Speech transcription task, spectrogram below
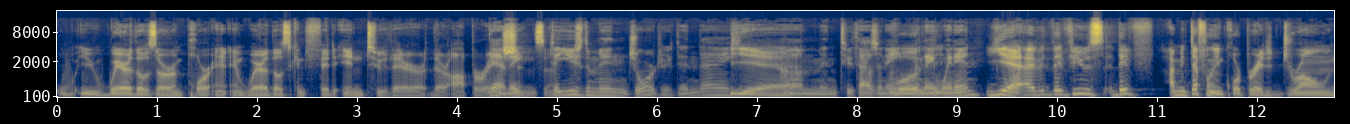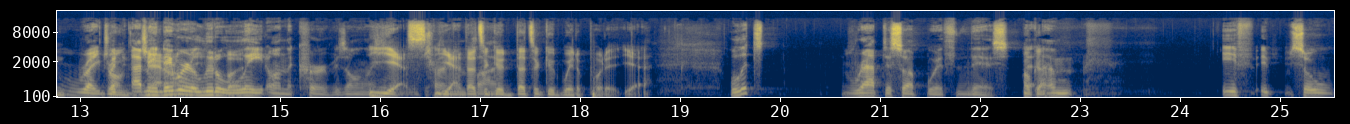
where those are important and where those can fit into their their operations. yeah, they, they used them in Georgia, didn't they? yeah Um, in 2008 Well, when they went in. yeah I mean, they've used they've i mean definitely incorporated drone Right. drones But, I mean, they were a little late on the curve, is all I'm yes yeah that's a good that's a good way to put it yeah Well, let's wrap this up with this. Okay. Um, if it, so,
